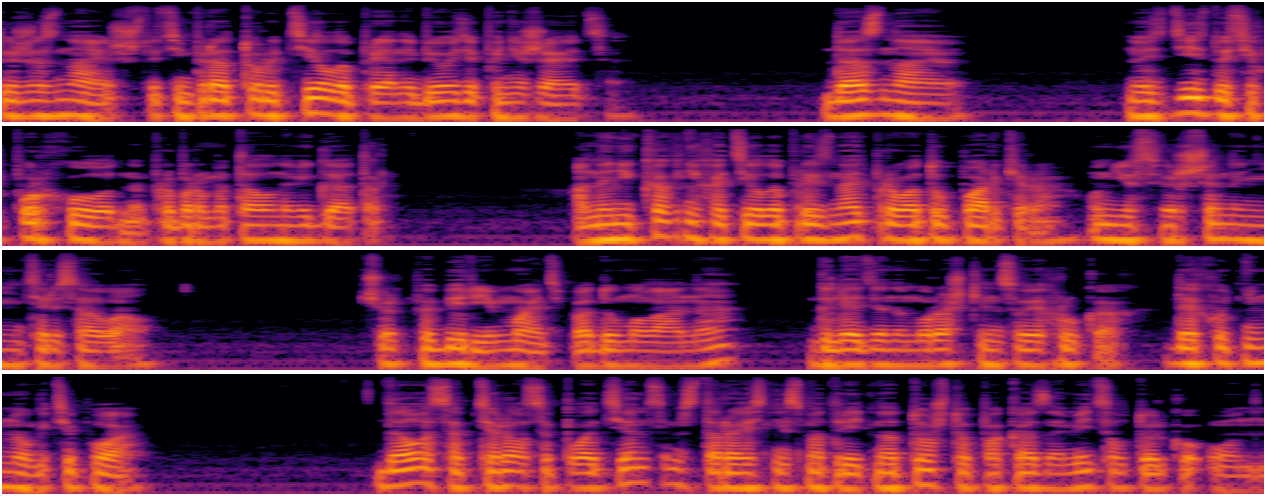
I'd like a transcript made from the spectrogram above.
Ты же знаешь, что температура тела при анабиозе понижается. Да, знаю. Но здесь до сих пор холодно, пробормотал навигатор. Она никак не хотела признать правоту Паркера, он ее совершенно не интересовал. «Черт побери, мать», – подумала она, глядя на мурашки на своих руках. «Дай хоть немного тепла». Даллас обтирался полотенцем, стараясь не смотреть на то, что пока заметил только он.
